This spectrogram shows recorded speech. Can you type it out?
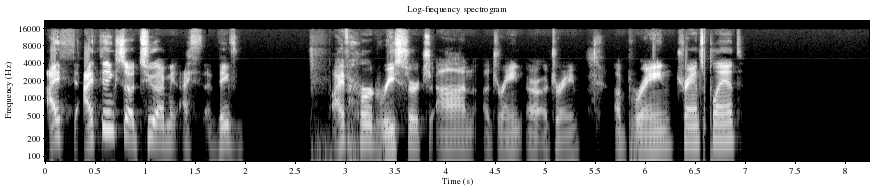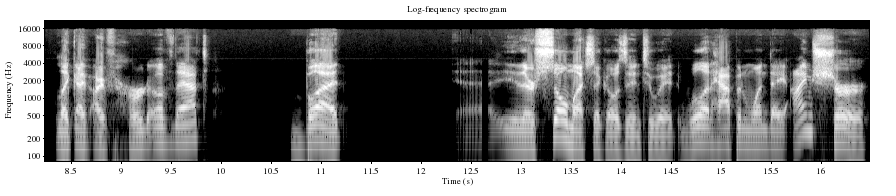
I th- I think so too. I mean, I th- they've I've heard research on a drain or a drain a brain transplant. Like I've I've heard of that, but uh, there's so much that goes into it. Will it happen one day? I'm sure.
